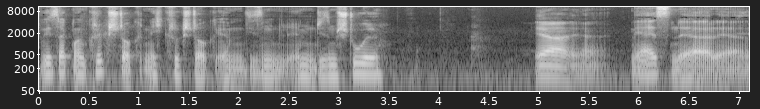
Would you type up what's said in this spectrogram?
wie sagt man, Krückstock, nicht Krückstock, in diesem, in diesem Stuhl, Ja, ja. wie heißt denn der, der,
